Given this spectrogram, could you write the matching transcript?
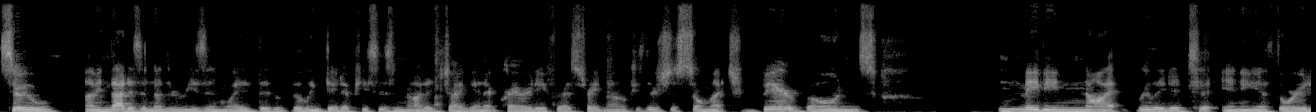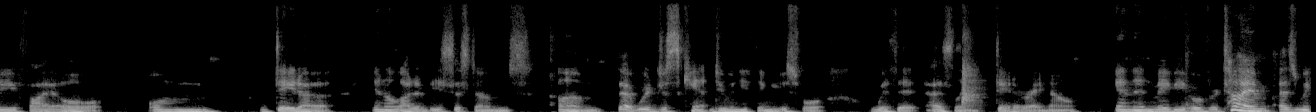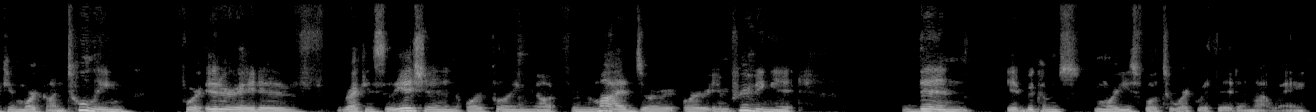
So I mean, that is another reason why the, the linked data piece is not a gigantic priority for us right now, because there's just so much bare bones, maybe not related to any authority file um, data in a lot of these systems um, that we just can't do anything useful with it as linked data right now. And then maybe over time, as we can work on tooling for iterative reconciliation or pulling out from the mods or, or improving it, then it becomes more useful to work with it in that way.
